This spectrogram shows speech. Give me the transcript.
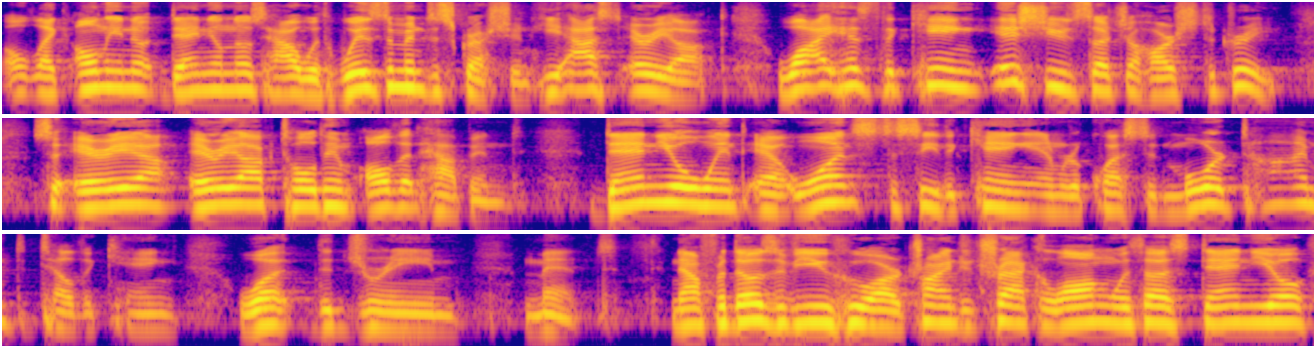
oh, like only Daniel knows how, with wisdom and discretion. He asked Arioch, Why has the king issued such a harsh decree? So Arioch told him all that happened. Daniel went at once to see the king and requested more time to tell the king what the dream meant. Now, for those of you who are trying to track along with us, Daniel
